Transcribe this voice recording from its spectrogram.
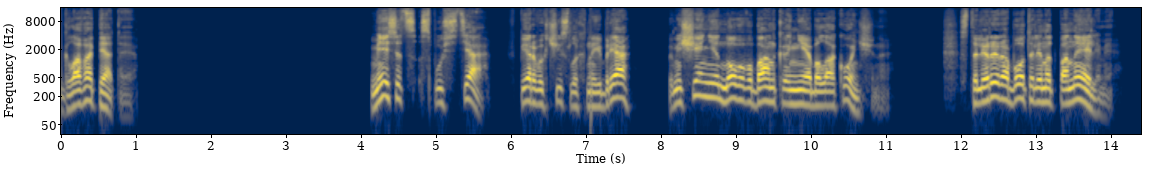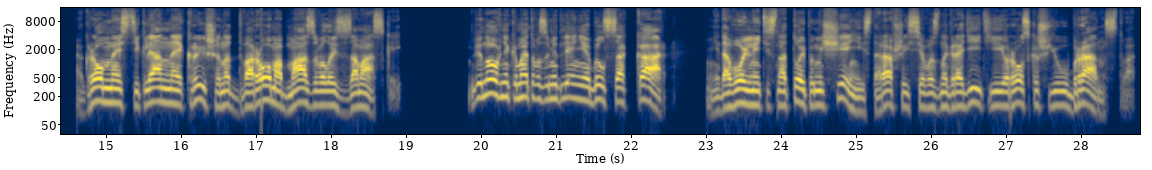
Глава пятая. Месяц спустя, в первых числах ноября, помещение нового банка не было окончено. Столяры работали над панелями. Огромная стеклянная крыша над двором обмазывалась замазкой. Виновником этого замедления был Сакар, недовольный теснотой помещения и старавшийся вознаградить ее роскошью убранства.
